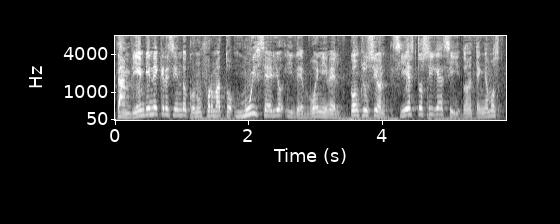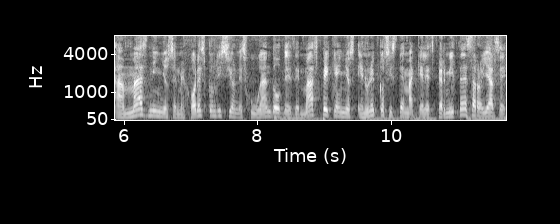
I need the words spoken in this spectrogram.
también viene creciendo con un formato muy serio y de buen nivel. Conclusión, si esto sigue así, donde tengamos a más niños en mejores condiciones jugando desde más pequeños en un ecosistema que les permita desarrollarse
